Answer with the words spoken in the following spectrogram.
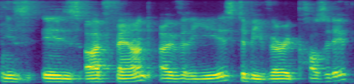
is is I've found over the years to be very positive.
